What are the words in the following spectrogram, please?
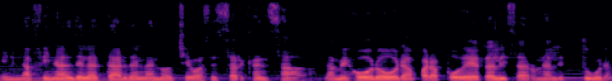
en la final de la tarde, en la noche vas a estar cansado. La mejor hora para poder realizar una lectura,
